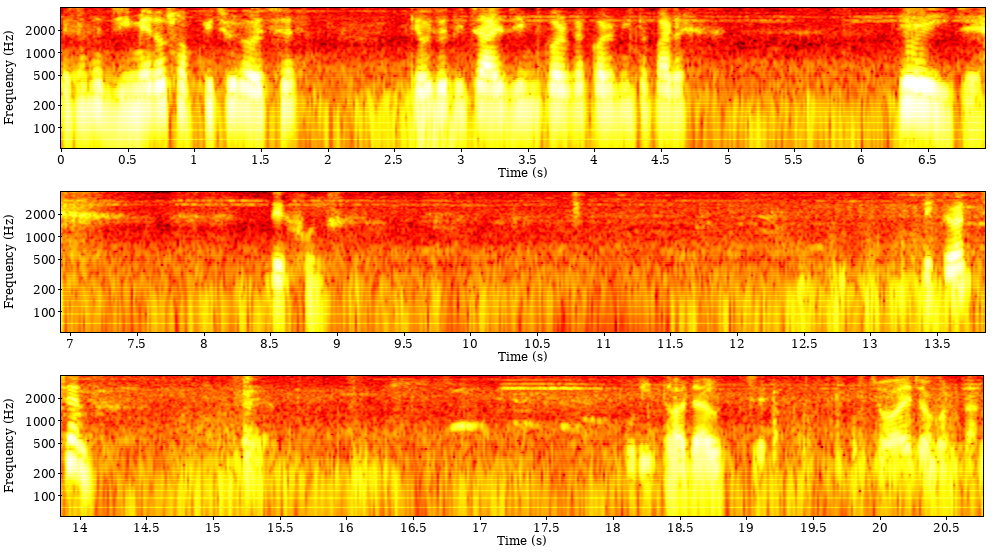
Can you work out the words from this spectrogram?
এখানে জিমেরও সবকিছু রয়েছে। কেউ যদি চায় জিম করবে, করে নিতে পারে। এই যে, দেখুন। দেখতে পাচ্ছেন? পুরীর ধ্বজা উঠছে। জয় জগন্নাথ।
